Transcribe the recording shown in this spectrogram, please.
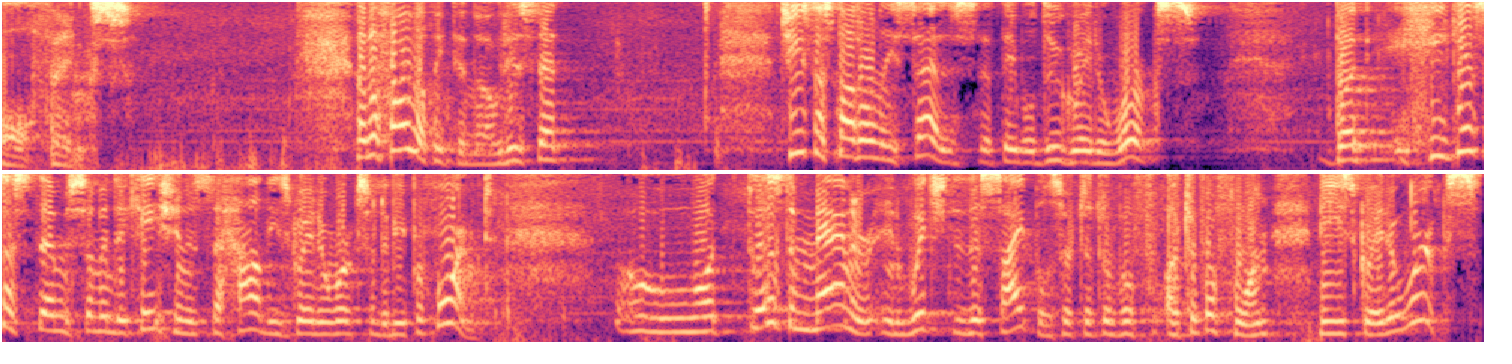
all things. And the final thing to note is that Jesus not only says that they will do greater works, but he gives us them some indication as to how these greater works are to be performed. What, what is the manner in which the disciples are to, are to perform these greater works?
